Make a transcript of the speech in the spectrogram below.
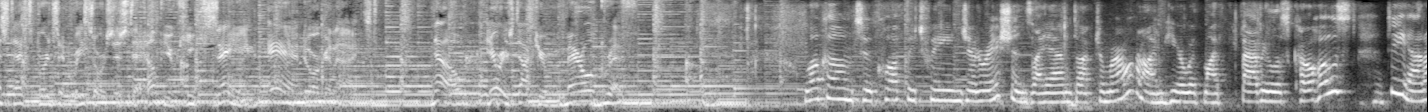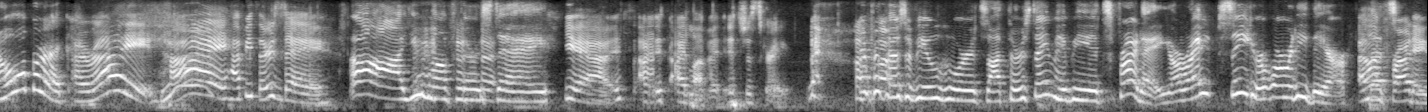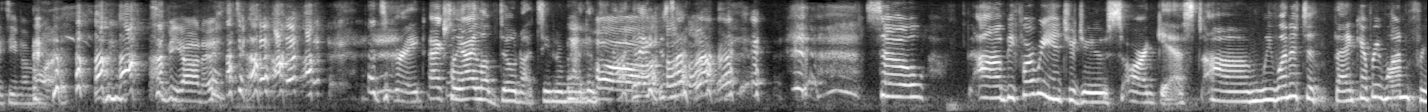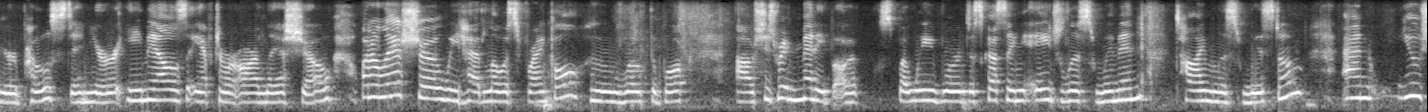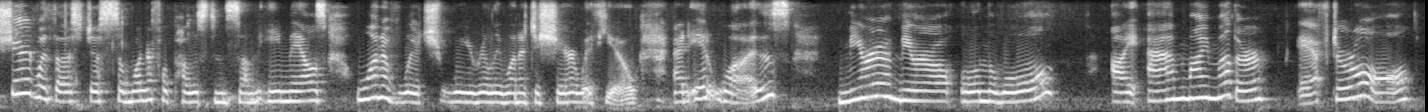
guest experts and resources to help you keep sane and organized. Now, here is Dr. Meryl Griff. Welcome to Caught Between Generations. I am Dr. Meryl. I'm here with my fabulous co-host, Deanna Olbrich. All right. Hi. Happy Thursday. Ah, you love Thursday. Yeah, it's I, it, I love it. It's just great. and for those of you who are, it's not Thursday, maybe it's Friday. All right. See, you're already there. I love Fridays even more. to be honest. That's great. Actually, I love donuts even more than Fridays. so, uh, before we introduce our guest, um, we wanted to thank everyone for your posts and your emails after our last show. On our last show, we had Lois Frankel, who wrote the book. Uh, she's written many books, but we were discussing Ageless Women, Timeless Wisdom. And you shared with us just some wonderful posts and some emails, one of which we really wanted to share with you. And it was Mirror, mirror on the wall, I am my mother after all.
